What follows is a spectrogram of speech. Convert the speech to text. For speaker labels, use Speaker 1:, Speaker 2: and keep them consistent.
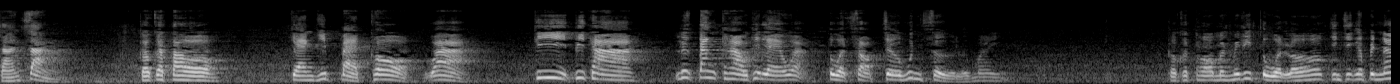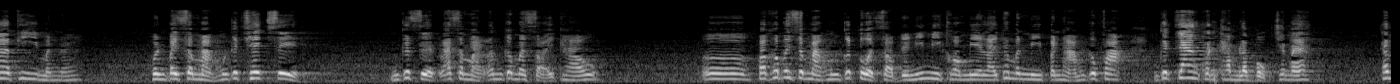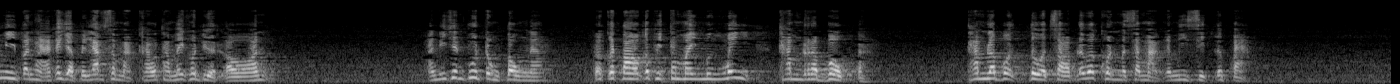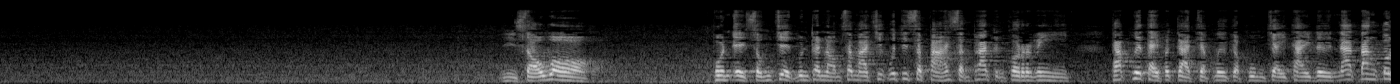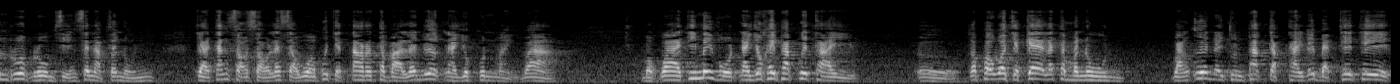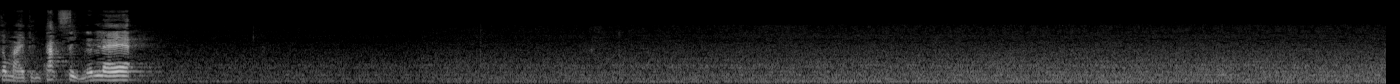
Speaker 1: ศาลสั่งกกตแจงยี่แปดข้อว่าที่พิธาเลือกตั้งคราวที่แล้วอะตรวจสอบเจอหุ้นเสื่อหรือไม่กกตมันไม่ได้ตรวจหรอกจริงๆมันเป็นหน้าที่มันนะคนไปสมัครมันก็เช็คสิมันก็เสือกรับสมัครแล้วมันก็มาสอยเขาเออพอเขาไปสมัครมึงก็ตรวจสอบเดี๋ยวนี้มีคอมมีอะไร ถ้ามันมีปัญหามันก็ฟ้ามันก็จ้างคนทำระบบใช่ไหม ถ้ามีปัญหาก็อย่าไปรับสมัครเขาทำให้เขาเดือดร้อน อันนี้ฉันพูดตรงๆนะกกตก็ผิดทำไมมึงไม่ทำระบบอะทำระบบตรวจสอบแล้วว่าคนมาสมัครมีสิทธิ์หรือเปล่านี่สวพลเอกสมเจตบุญถนอมสมาชิกวุฒิสภาให้สัมภาษณ์ถึงกรณีพักเพื่อไทยประกาศจับมือกับภูมิใจไทยเดินหน้าตั้งต้นรวบรวมเสียงสนับสนุน จากทั้งสสและสวเพื่อจัดตั้งรัฐบาลและเลือกนายกคนใหม่ว่า บอกว่าที่ไม่โหวตนายกให้พักเพื่อไทย เออก็เพราะว่าจะแก้รัฐธรรมนูญ หวังเอื้อนในทุนพักกับไทยได้แบบเท่ๆก็หมายถึงทักษิณนั่นแหละ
